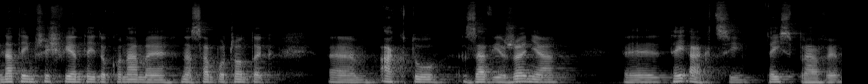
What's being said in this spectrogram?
Na tej mszy świętej dokonamy na sam początek aktu zawierzenia e, tej akcji, tej sprawy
